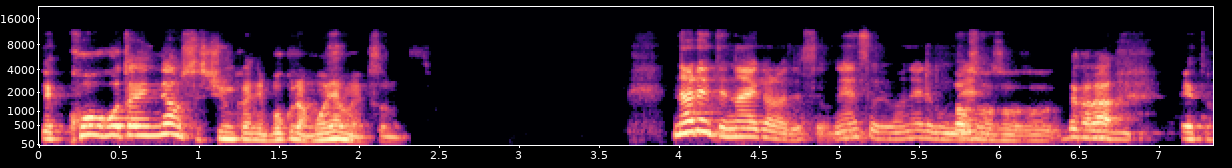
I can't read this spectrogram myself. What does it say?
で、口語体に直した瞬間に僕らもやもやするんです。慣れてないからですよね、それはね。でもね。そうそうそうそう。だから、うんえっと、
